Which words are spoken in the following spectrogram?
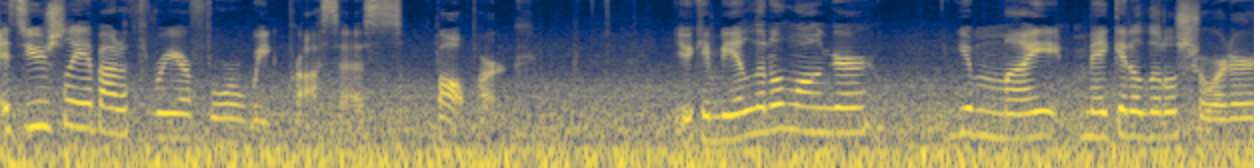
It's usually about a three or four week process, ballpark. You can be a little longer, you might make it a little shorter.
